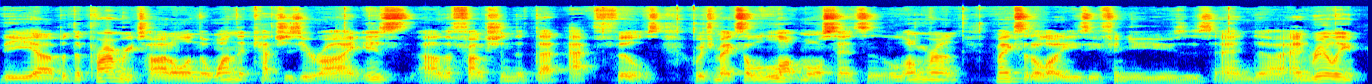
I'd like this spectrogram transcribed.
the, uh, but the primary title and the one that catches your eye is uh, the function that that app fills, which makes a lot more sense in the long run, makes it a lot easier for new users, and uh, and really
